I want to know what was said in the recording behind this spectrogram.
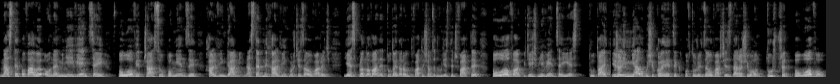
następowały one mniej więcej w połowie czasu pomiędzy halvingami. Następny halving, możecie zauważyć, jest planowany tutaj na rok 2024. Połowa gdzieś mniej więcej jest tutaj. Jeżeli miałby się kolejny cykl powtórzyć, zauważcie, zdarza się on tuż przed połową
